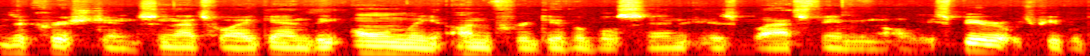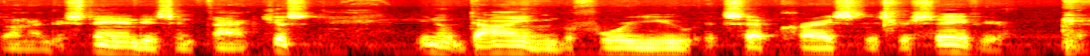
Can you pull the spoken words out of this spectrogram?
the Christians. And that's why, again, the only unforgivable sin is blaspheming the Holy Spirit, which people don't understand is, in fact, just, you know, dying before you accept Christ as your Savior.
